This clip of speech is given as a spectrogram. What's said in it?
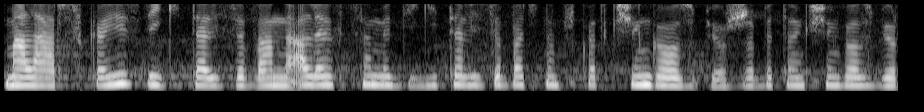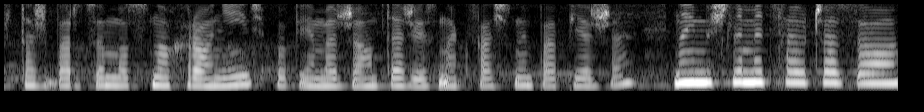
malarska jest digitalizowana, ale chcemy digitalizować na przykład księgozbiór, żeby ten księgozbiór też bardzo mocno chronić, bo wiemy, że on też jest na kwaśnym papierze. No i myślimy cały czas o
